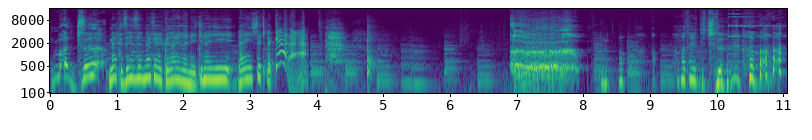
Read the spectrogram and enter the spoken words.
まずなんか全然仲良くないのにいきなり LINE してきたからあ、あ、羽ばたいてちゃった。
